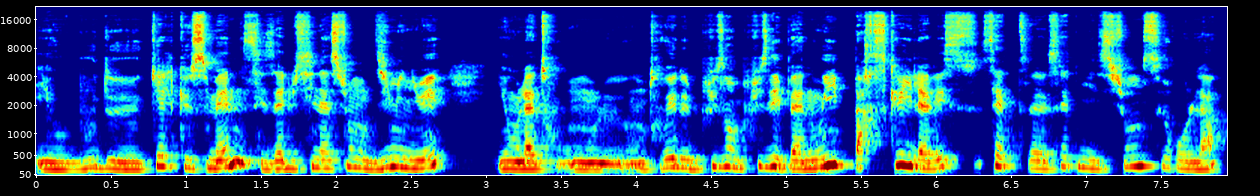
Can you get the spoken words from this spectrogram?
et, au bout de quelques semaines, ces hallucinations ont diminué et on l'a on, on trouvait de plus en plus épanoui parce qu'il avait cette, cette mission, ce rôle-là.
